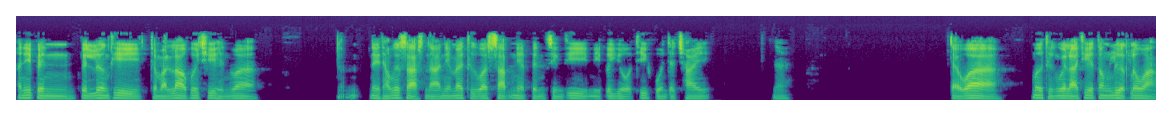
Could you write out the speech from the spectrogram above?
อันนี้เป็นเป็นเรื่องที่จะมาเล่าเพื่อชี้เห็นว่า ในทางพุทธศาสนาเนี่ยแม้ถือว่าทรัพย์เนี่ยเป็นสิ่งที่มีประโยชน์ที่ควรจะใช้นะแต่ว่าเมื่อถึงเวลาที่จะต้องเลือกระหว่าง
